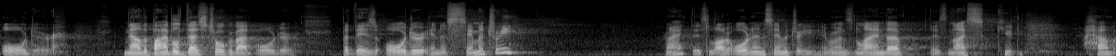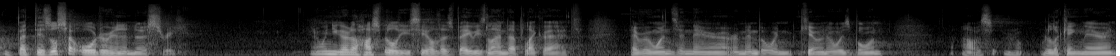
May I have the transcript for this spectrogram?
order. Now, the Bible does talk about order, but there's order in a cemetery, right? There's a lot of order in a cemetery. Everyone's lined up, there's nice, cute. How, but there's also order in a nursery. You know, when you go to the hospital, you see all those babies lined up like that. Everyone's in there. I remember when Kiona was born, I was looking there, and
